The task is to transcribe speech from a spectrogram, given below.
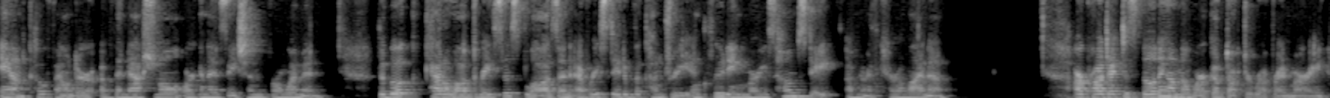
and co-founder of the National Organization for Women. The book cataloged racist laws in every state of the country, including Murray's home state of North Carolina. Our project is building on the work of Dr. Reverend Murray.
